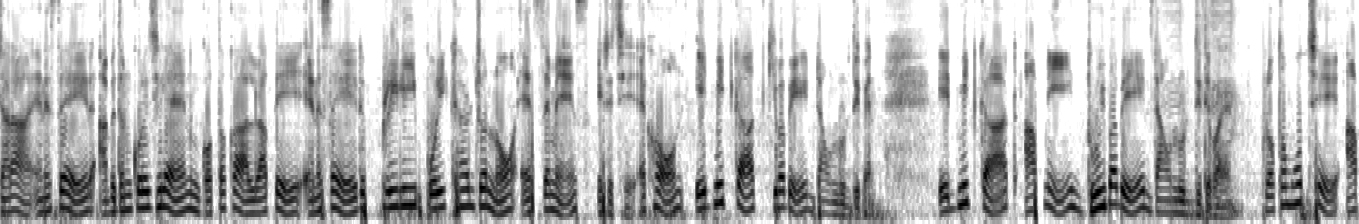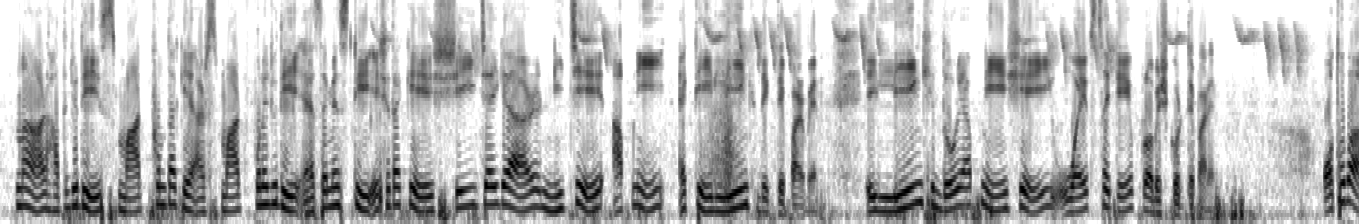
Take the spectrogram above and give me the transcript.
যারা এনএসএ এর আবেদন করেছিলেন, গতকাল রাতে এনএসএ এর প্রিলি পরীক্ষার জন্য এস এম এস এসেছে। এখন এডমিট কার্ড কীভাবে ডাউনলোড দিবেন? এডমিট কার্ড আপনি দুইভাবে ডাউনলোড দিতে পারেন। প্রথম হচ্ছে, আপনার হাতে যদি স্মার্টফোন থাকে আর স্মার্টফোনে যদি এস এম এসটি এসে থাকে, সেই জায়গার নিচে আপনি একটি লিংক দেখতে পারবেন। এই লিংক ধরে আপনি সেই ওয়েবসাইটে প্রবেশ করতে পারেন। অথবা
